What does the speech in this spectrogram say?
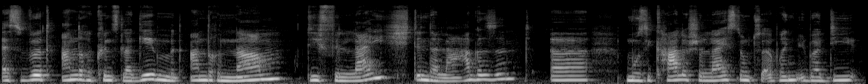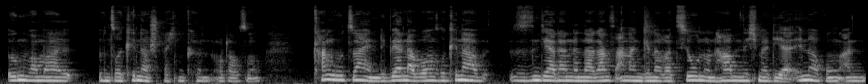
Es wird andere Künstler geben mit anderen Namen, die vielleicht in der Lage sind, äh, musikalische Leistung zu erbringen, über die irgendwann mal unsere Kinder sprechen können oder so. Kann gut sein. Die werden aber unsere Kinder sind ja dann in einer ganz anderen Generation und haben nicht mehr die Erinnerung an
